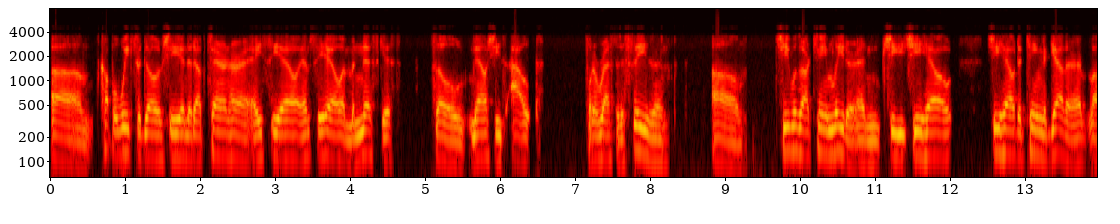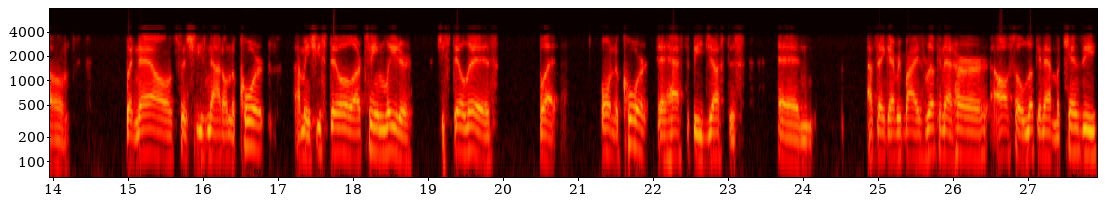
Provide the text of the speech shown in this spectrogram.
um, a couple weeks ago she ended up tearing her ACL, MCL, and meniscus. So now she's out for the rest of the season. Um, she was our team leader, and she she held she held the team together. Um, but now since she's not on the court, I mean she's still our team leader. She still is, but on the court it has to be justice, and I think everybody's looking at her, also looking at Mackenzie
